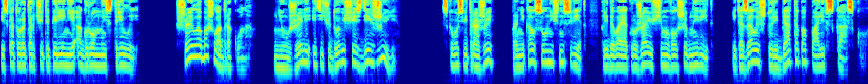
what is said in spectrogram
из которой торчит оперение огромной стрелы. Шейла обошла дракона. Неужели эти чудовища здесь жили? Сквозь витражи проникал солнечный свет, придавая окружающему волшебный вид, и казалось, что ребята попали в сказку.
